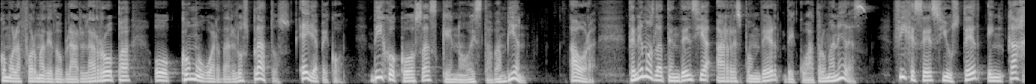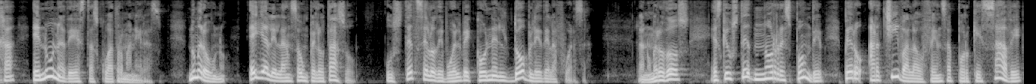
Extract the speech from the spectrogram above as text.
como la forma de doblar la ropa o cómo guardar los platos. Ella pecó. Dijo cosas que no estaban bien. Ahora, tenemos la tendencia a responder de cuatro maneras. Fíjese si usted encaja en una de estas cuatro maneras. Número uno, ella le lanza un pelotazo. Usted se lo devuelve con el doble de la fuerza. La número dos es que usted no responde, pero archiva la ofensa porque sabe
